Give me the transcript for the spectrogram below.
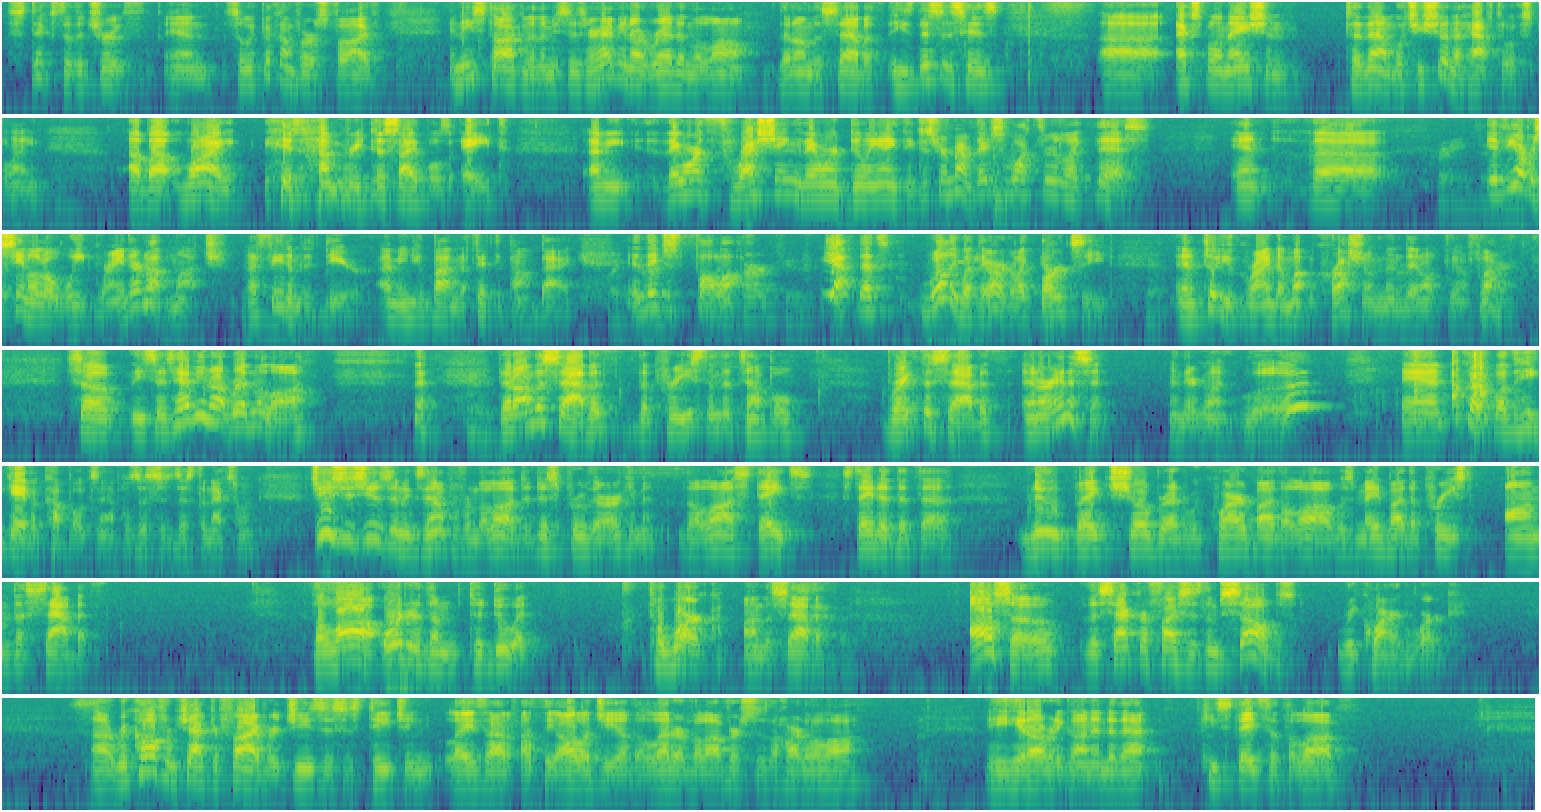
sticks to the truth. And so we pick on verse five, and he's talking to them. He says, "Or have you not read in the law that on the Sabbath?" He's this is his uh, explanation to them, which he shouldn't have to explain, about why his hungry disciples ate. I mean, they weren't threshing, they weren't doing anything. Just remember, they just walked through like this, and the Grains if you ever seen a little wheat grain, they're not much. I feed them to deer. I mean, you can buy them in a 50 pound bag, like and they just fall like off. bird. Yeah, that's really what they are. They're like bird seed. Yeah. Until you grind them up and crush them, and they don't, they don't flour. So he says, Have you not read in the law that on the Sabbath, the priest in the temple break the Sabbath and are innocent? And they're going, What? And well, he gave a couple examples. This is just the next one. Jesus used an example from the law to disprove their argument. The law states stated that the new baked showbread required by the law was made by the priest on the Sabbath. The law ordered them to do it, to work on the Sabbath. Also, the sacrifices themselves required work. Uh, recall from chapter 5 where Jesus' teaching lays out a theology of the letter of the law versus the heart of the law. He had already gone into that. He states that the law,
